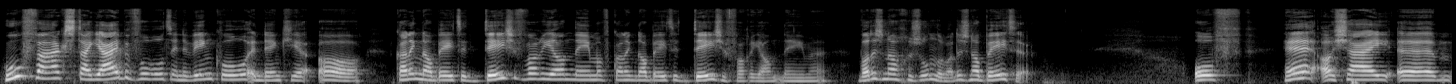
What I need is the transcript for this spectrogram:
Hoe vaak sta jij bijvoorbeeld in de winkel en denk je: Oh, kan ik nou beter deze variant nemen of kan ik nou beter deze variant nemen? Wat is nou gezonder? Wat is nou beter? Of hè, als jij um,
